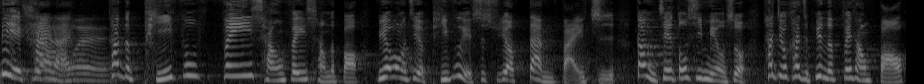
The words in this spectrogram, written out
裂开来，他的皮肤非常非常的薄，不要忘记了，皮肤也是需要蛋白质。当你这些东西没有的时候，它就开始变得非常薄，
